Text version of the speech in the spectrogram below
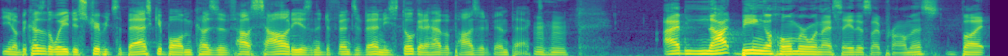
you know, because of the way he distributes the basketball and because of how solid he is in the defensive end, he's still going to have a positive impact. Mm-hmm. I'm not being a homer when I say this, I promise, but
